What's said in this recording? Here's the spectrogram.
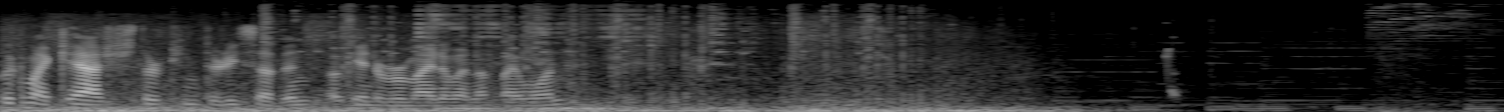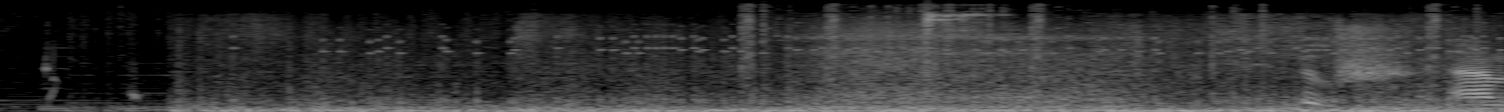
Look at my cash, 1337. Okay, never mind, I went up by one. Um.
